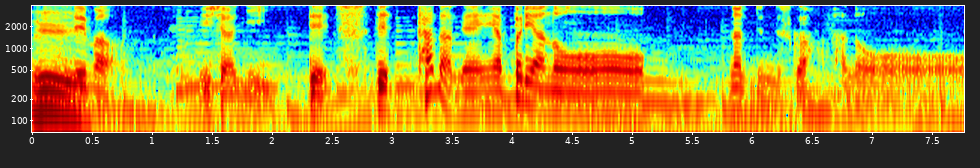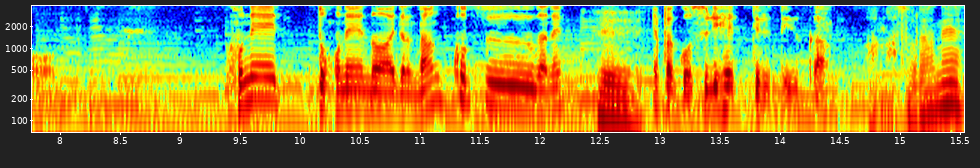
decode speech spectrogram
ええ。で、まあ、医者に行って、で、ただね、やっぱりあのーなんて言うんですか、あのー骨と骨の間の軟骨がね、ええ。やっぱりこうすり減ってるというか、あまあそれはね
